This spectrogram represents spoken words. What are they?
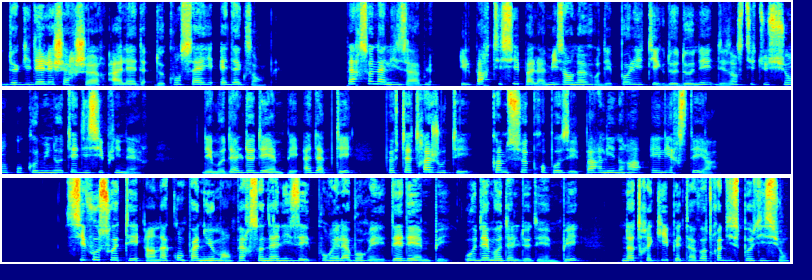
de guider les chercheurs à l'aide de conseils et d'exemples. Personnalisable, il participe à la mise en œuvre des politiques de données des institutions ou communautés disciplinaires. Des modèles de DMP adaptés peuvent être ajoutés, comme ceux proposés par l'INRA et l'IRSTEA. Si vous souhaitez un accompagnement personnalisé pour élaborer des DMP ou des modèles de DMP, notre équipe est à votre disposition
